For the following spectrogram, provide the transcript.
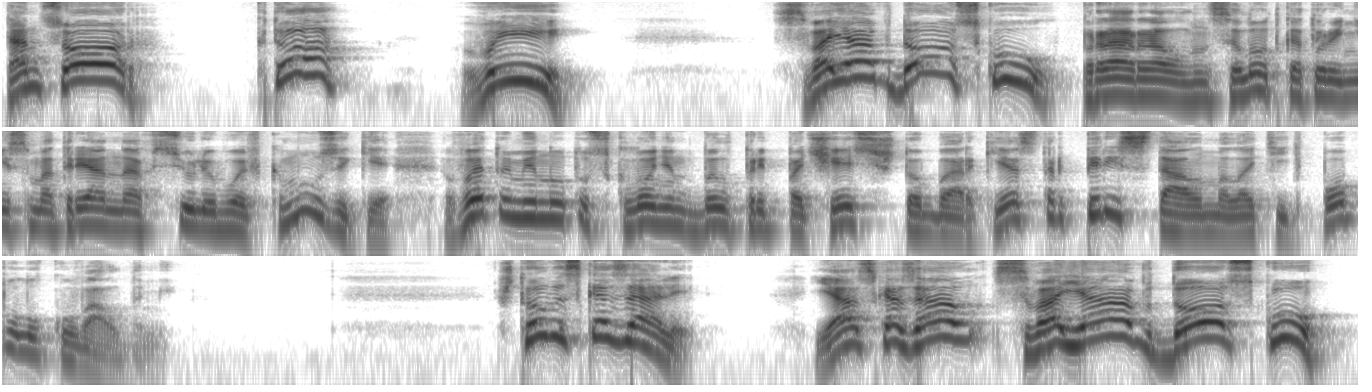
«Танцор!» «Кто?» «Вы!» «Своя в доску!» — проорал Ланселот, который, несмотря на всю любовь к музыке, в эту минуту склонен был предпочесть, чтобы оркестр перестал молотить по полу кувалдами. «Что вы сказали?» «Я сказал, своя в доску!»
